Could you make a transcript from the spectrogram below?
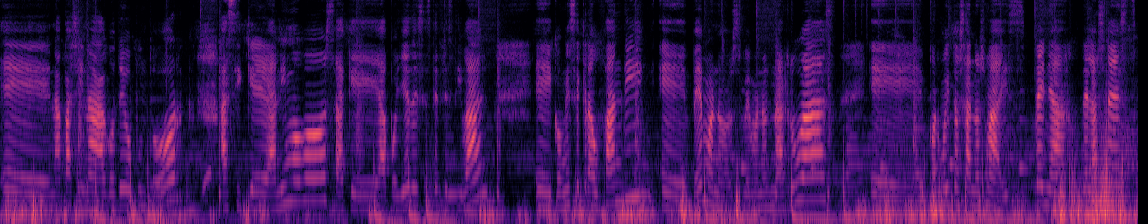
eh, na páxina goteo.org así que animovos a que apoyedes este festival eh, con ese crowdfunding eh, vémonos, vémonos nas rúas eh, por moitos anos máis Veña, de las fest!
